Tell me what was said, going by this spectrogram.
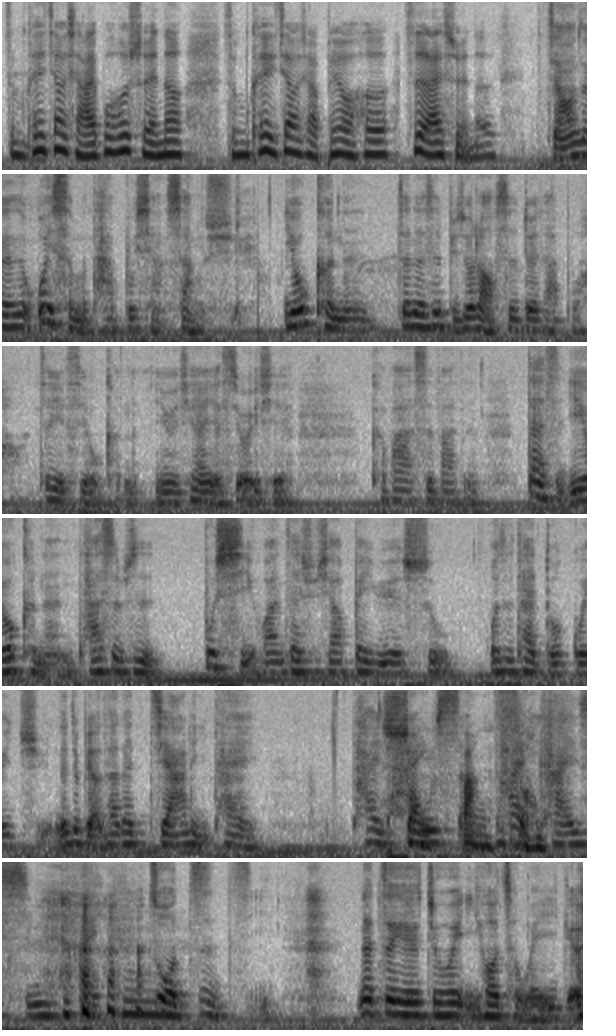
怎么可以叫小孩不喝水呢？怎么可以叫小朋友喝自来水呢？讲到这个是为什么他不想上学，有可能真的是比如说老师对他不好，这也是有可能，因为现在也是有一些可怕的事发生。但是也有可能他是不是不喜欢在学校被约束，或是太多规矩，那就表示他在家里太太松散、太开心、太做自己。那这个就会以后成为一个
